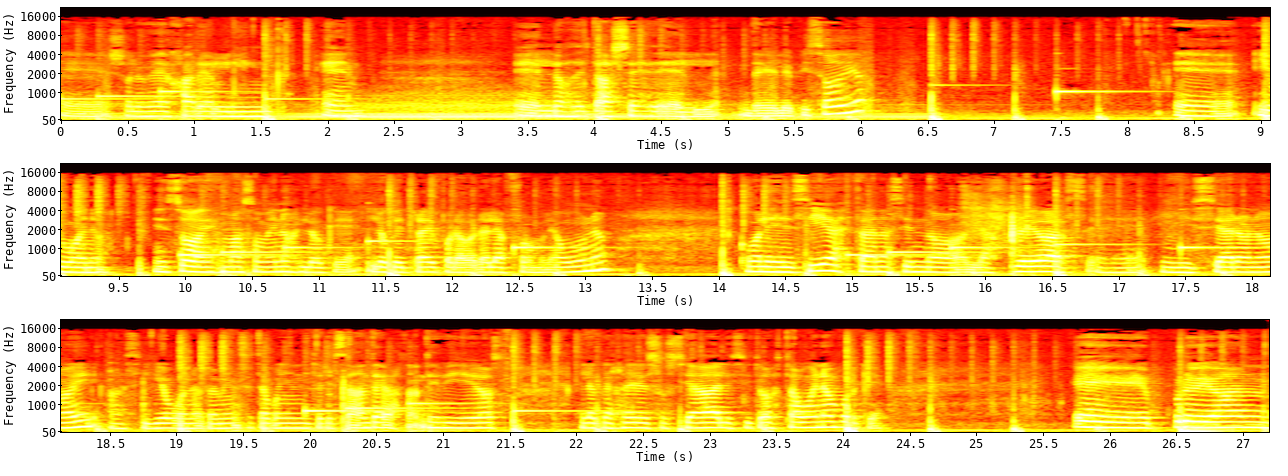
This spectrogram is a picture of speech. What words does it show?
yo les voy a dejar el link en, los detalles del, del episodio. Eh, y bueno, eso es más o menos lo que, lo que trae por ahora la Fórmula 1. Como les decía, están haciendo las pruebas, eh, iniciaron hoy, así que bueno, también se está poniendo interesante, hay bastantes videos en lo que es redes sociales y todo está bueno porque eh, prueban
